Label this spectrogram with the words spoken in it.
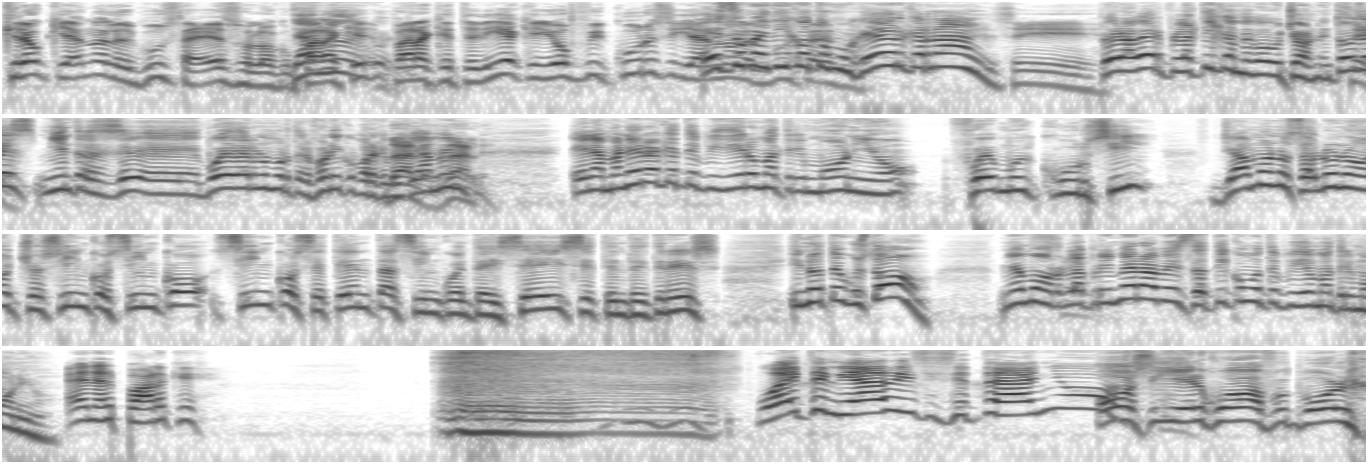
creo que ya no les gusta eso, loco. Para, no- que, para que te diga que yo fui cursi, ya no Eso me dijo tu eso. mujer, carnal. Sí. Pero a ver, platícame, Babuchón. Entonces, mientras eh, voy a dar el número telefónico para que Dale, me llamen. dale. En la manera que te pidieron matrimonio fue muy cursi. Llámanos al 1-855-570-5673. ¿Y no te gustó? Mi amor, la primera vez, ¿a ti cómo te pidió matrimonio? En el parque. Güey, tenía 17 años. Oh, sí, él jugaba fútbol. Sí,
